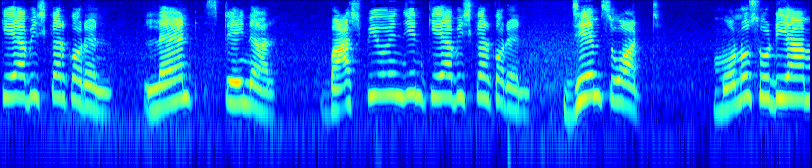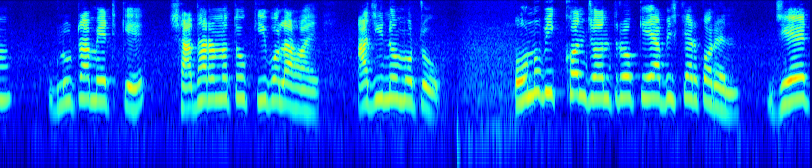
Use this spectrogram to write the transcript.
কে আবিষ্কার করেন? ল্যান্ড স্টেইনার। বাষ্পীয় ইঞ্জিন কে আবিষ্কার করেন? জেমস ওয়াট। মনোসোডিয়াম গ্লুটামেটকে সাধারণত কি বলা হয়? আজিনোমোটো। অনুবীক্ষণ যন্ত্র কে আবিষ্কার করেন? Z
